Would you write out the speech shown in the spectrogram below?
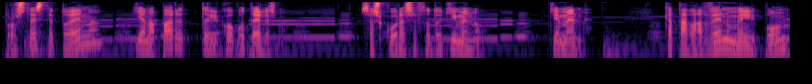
προσθέστε το 1 για να πάρετε το τελικό αποτέλεσμα. Σας κούρασε αυτό το κείμενο; Και εμένα. Καταλαβαίνουμε λοιπόν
